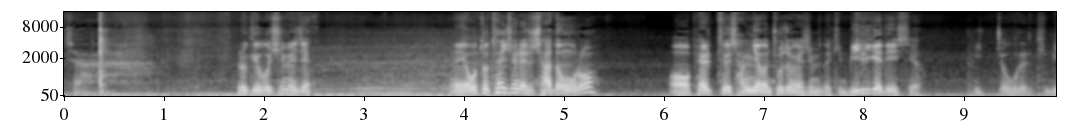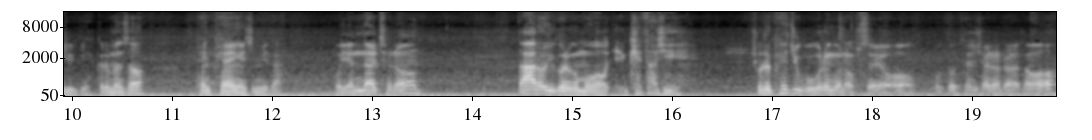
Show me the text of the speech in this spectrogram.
자 이렇게 보시면 이제 예, auto tension에서 자동으로 어, 벨트 장력은 조정해 줍니다. 이렇게 밀게 돼 있어요. 이쪽으로 이렇게 밀게. 그러면서 팽팽해집니다. 뭐 옛날처럼 따로 이걸 뭐 이렇게 다시 조립해 주고 그런 건 없어요. 오토 텐션이라서.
